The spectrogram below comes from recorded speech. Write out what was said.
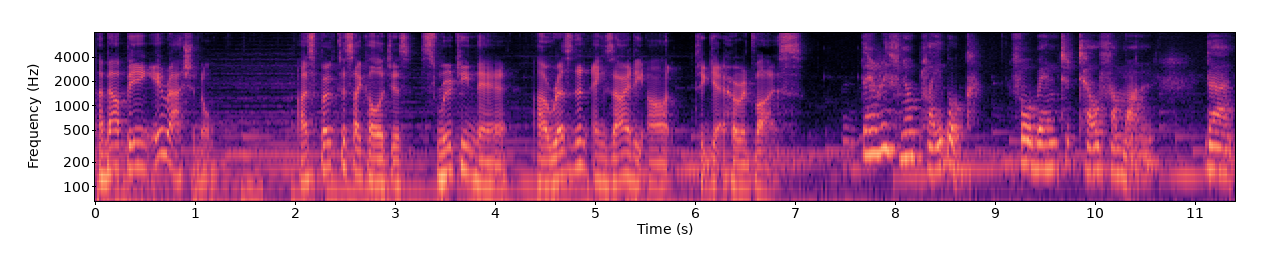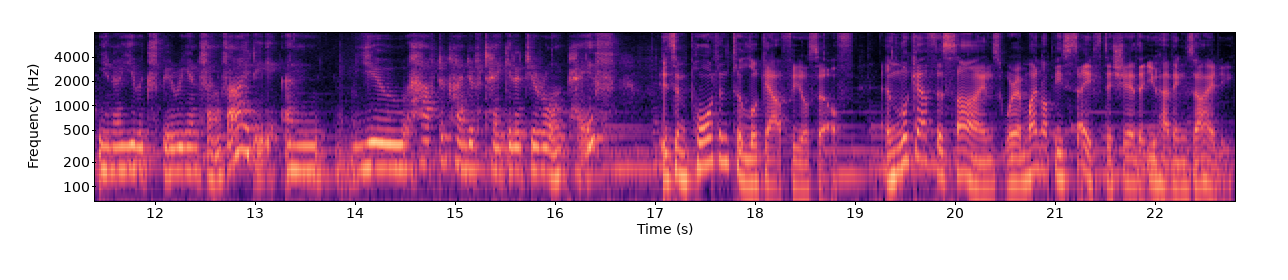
about being irrational? I spoke to psychologist Smruthy Nair, our resident anxiety aunt, to get her advice. there is no playbook for when to tell someone that you know you experience anxiety and you have to kind of take it at your own pace It's important to look out for yourself and look out for signs where it might not be safe to share that you have anxiety.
